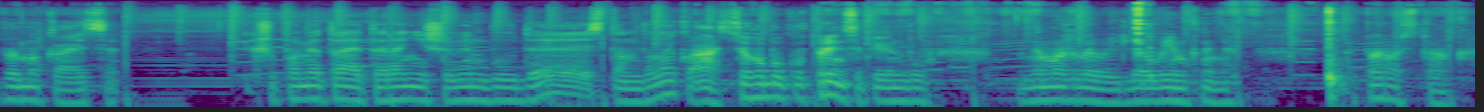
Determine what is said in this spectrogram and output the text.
вимикається. Якщо пам'ятаєте, раніше він був десь там далеко. А, з цього боку, в принципі, він був неможливий для увімкнення. Тепер ось так.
